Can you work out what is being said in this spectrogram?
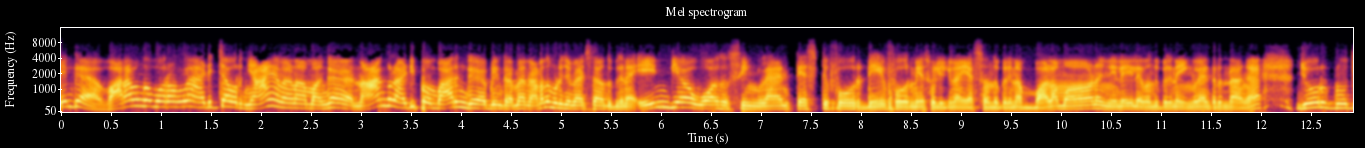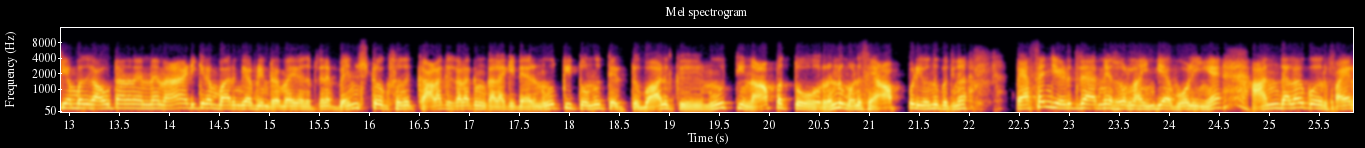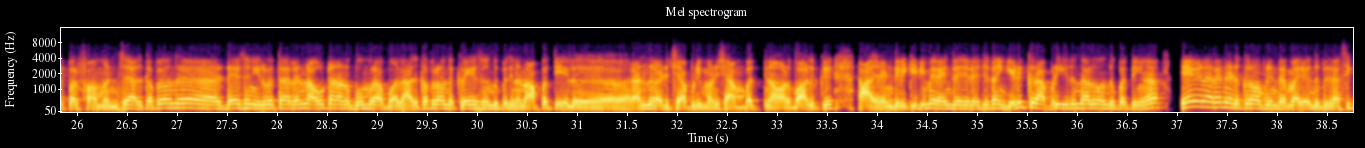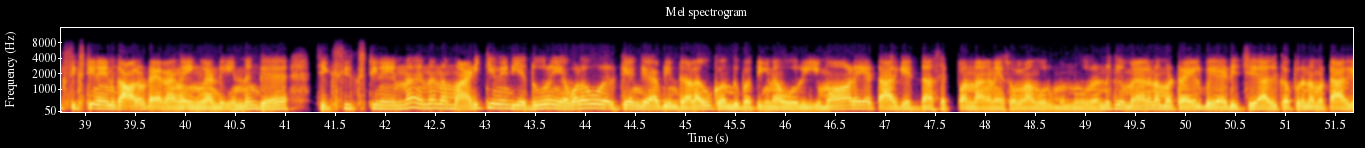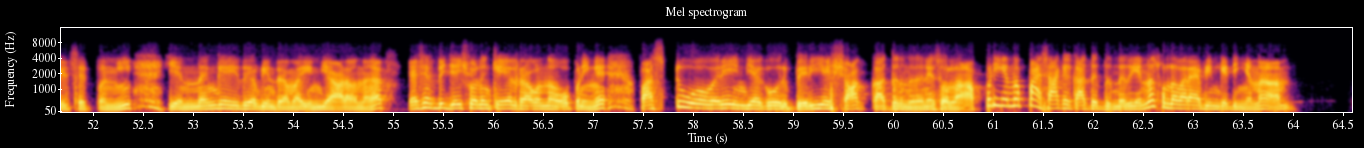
எங்க வரவங்க போறவங்களாம் அடிச்சா ஒரு நியாயம் வேணாமாங்க. நாங்களும் அடிப்போம் பாருங்க அப்படின்ற மாதிரி நடந்து முடிஞ்ச மேட்ச் தான் வந்து பார்த்தீங்கன்னா India versus England test four day ஃபோர்னே சொல்லிக்கலாம். எஸ் வந்து பார்த்தீங்கன்னா பலமான நிலையில வந்து பார்த்தீங்கன்னா இங்கிலாந்து இருந்தாங்க. ஜோரூட் நூத்தி ஐம்பதுக்கு அவுட் ஆனா என்ன? நான் அடிக்கிறேன் பாருங்க அப்படின்ற மாதிரி வந்து பார்த்தீங்கன்னா பென் ஸ்டோக்ஸ் வந்து கலக்கு கலக்குன்னு கலக்கிட்டாரு. நூத்தி தொண்ணூத்தி எட்டு பாலுக்கு நூத்தி நாற்பத்தோரு ரன் மனுஷன். அப்படி வந்து பார்த்தீங்கன்னா பெசஞ்சு எடுத்துட்டாருன்னே சொல்லலாம் இந்தியா போலிங்க அந்த அளவுக்கு ஒரு ஃபயர் பர்ஃபார்மன்ஸ் அதுக்கப்புறம் வந்து டேசன் இருபத்தாறு ரன் அவுட் ஆனாலும் பூம்ரா பால் அதுக்கப்புறம் அந்த கிரேஸ் வந்து பார்த்தீங்கன்னா நாற்பத்தி ஏழு ரன் அடிச்சு அப்படி மனுஷன் ஐம்பத்தி நாலு பாலுக்கு அது ரெண்டு விக்கெட்டுமே ரேஞ்ச் ஜடேஜா தான் எடுக்கிற. அப்படி இருந்தாலும் வந்து பார்த்தீங்கன்னா தேவையான ரன் எடுக்கிறோம் அப்படின்ற மாதிரி வந்து பார்த்தீங்கன்னா சிக்ஸ் சிக்ஸ்டி நைனுக்கு ஆல் அவுட் ஆயிடுறாங்க இங்கிலாந்து. என்னங்க? சிக்ஸ் சிக்ஸ்டி நைன்னா என்ன நம்ம அடிக்க வேண்டிய தூரம் எவ்வளவோ இருக்கேங்க அப்படின்ற அளவுக்கு வந்து பார்த்தீங்கன்னா ஒரு இமாலய டார்கெட் தான் செட் பண்ணாங்கன்னே சொல்லலாம். ஒரு முந்நூறு ரன்னுக்கு மேலே நம்ம ட்ரையல் பை அடிச்சு அதுக்கப்புறம் நம்ம டார்கெட் செட் பண்ணி என்னங்க இது அப்படின்ற மாதிரி இந்தியா ஆட வந்தாங்க. எஸ்எஸ்பி ஜெய்ஸ்வாலும் கேஎல் ராகுல் தான் ஓப்பனிங் ஃபர்ஸ்ட் ஓவரே இந்தியாவுக்கு ஒரு பெரிய ஷாக் காத்திருந்ததுன்னே சொல்லலாம். அப்படி என்னப்பா ஷாக்கு காத்துட்டு இருந்தது என்ன சொல்ல வர அப்படின்னு கேட்டிங்கன்னா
